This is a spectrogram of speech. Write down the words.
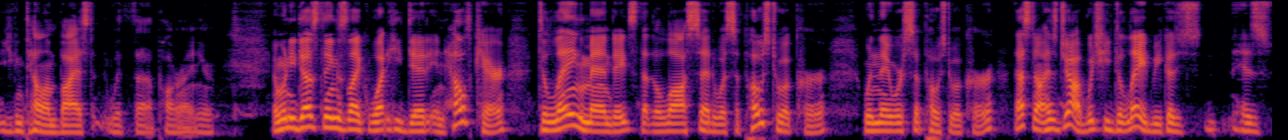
you can tell I'm biased with uh, Paul Ryan here. And when he does things like what he did in healthcare, delaying mandates that the law said was supposed to occur when they were supposed to occur, that's not his job, which he delayed because his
